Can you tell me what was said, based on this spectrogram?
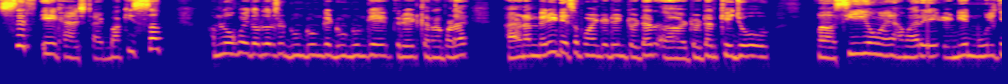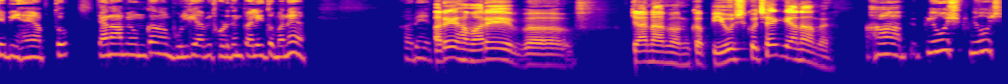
सिर्फ़ एक हैशटैग बाकी सब हम लोगों को इधर उधर से ढूंढ ढूंढ के ढूंढ ढूंढ के क्रिएट करना पड़ा है and I am very disappointed in Twitter Twitter के जो सी सीईओ हैं हमारे इंडियन मूल के भी हैं अब तो क्या नाम है उनका मैं भूल गया अभी थोड़े दिन पहले ही तो बने अरे अरे हमारे अ, क्या नाम है उनका पीयूष कुछ है क्या नाम है? हाँ पीयूष पीयूष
